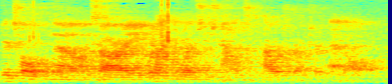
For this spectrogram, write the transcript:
you're told, no, I'm sorry, we're not going to let you challenge the power structure at all.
